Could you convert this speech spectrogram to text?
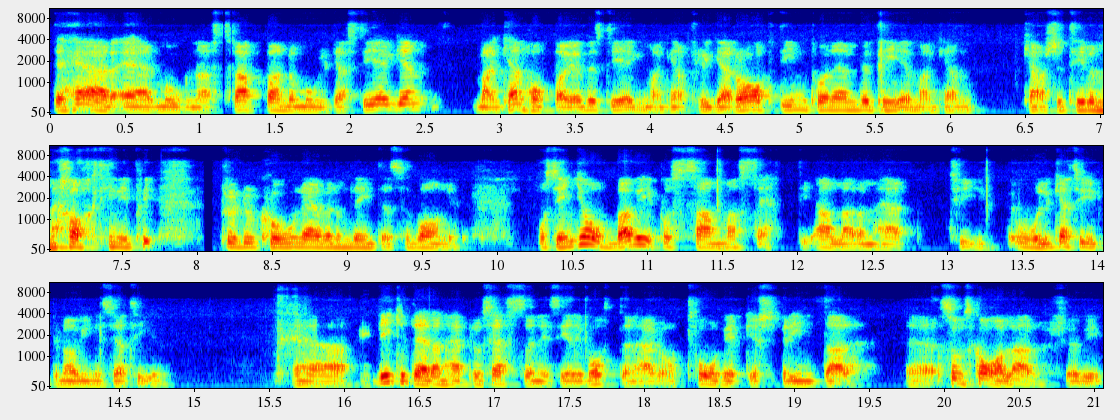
Det här är mognadstrappan, de olika stegen. Man kan hoppa över steg, man kan flyga rakt in på en MVP, man kan kanske till och med rakt in i produktion även om det inte är så vanligt. Och sen jobbar vi på samma sätt i alla de här typ, olika typerna av initiativ. Eh, vilket är den här processen ni ser i botten här då, två veckors sprintar eh, som skalar. Kör vi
